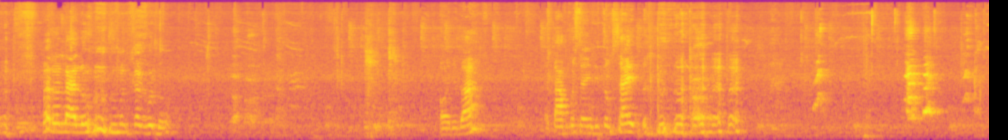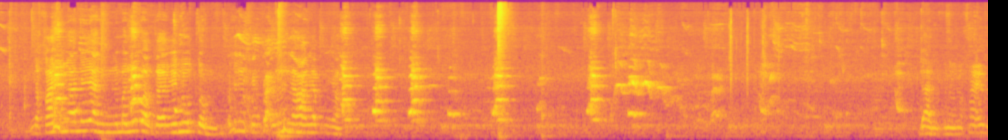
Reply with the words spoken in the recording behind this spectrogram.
Para lalo magkagulo. O, di ba? Natapos na yung ditong side. Nakahinga na yan, maluwag, kaya ginutom. Kasi nakagkaan na nahanap niya. Dami ko na nakain.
